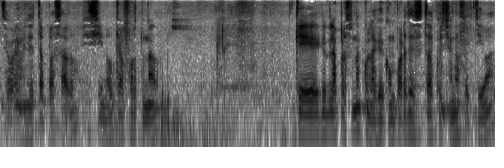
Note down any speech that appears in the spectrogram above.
seguramente te ha pasado. Y si no, qué afortunado que la persona con la que compartes esta cuestión afectiva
